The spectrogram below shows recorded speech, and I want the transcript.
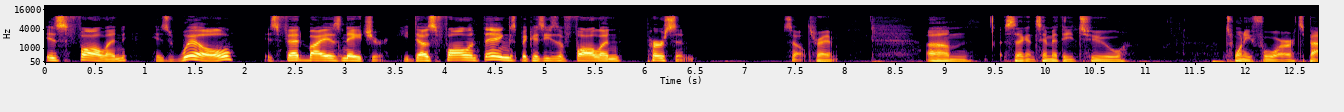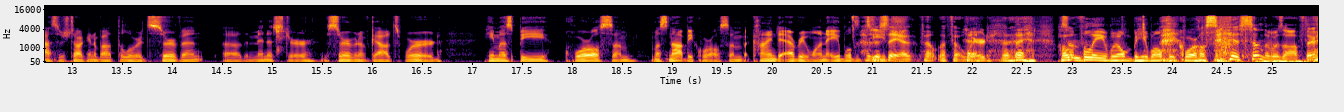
is fallen, his will is fed by his nature. He does fallen things because he's a fallen person. So That's right. Um, 2 Timothy 2 24. It's a passage talking about the Lord's servant, uh, the minister, the servant of God's word. He must be quarrelsome, must not be quarrelsome, but kind to everyone, able to I was teach. say, I felt- that felt weird. Hopefully, he won't be, he won't be quarrelsome. Something was off there.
